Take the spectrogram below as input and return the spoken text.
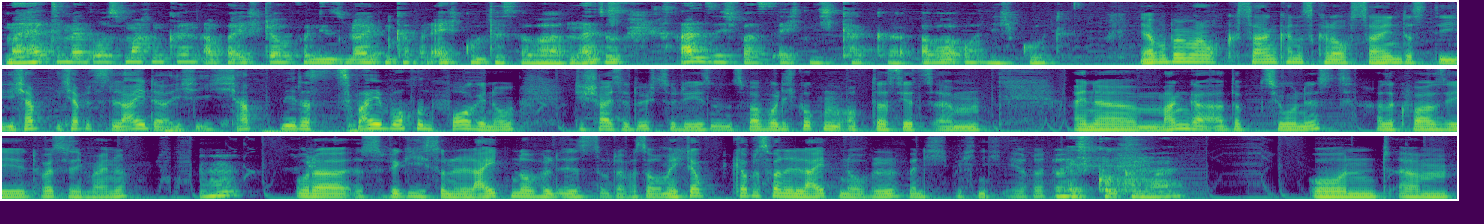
man hätte mehr draus machen können, aber ich glaube, von diesen Leuten kann man echt Gutes erwarten. Also an sich war es echt nicht kacke, aber auch nicht gut. Ja, wobei man auch sagen kann, es kann auch sein, dass die. Ich habe ich hab jetzt leider, ich, ich habe mir das zwei Wochen vorgenommen, die Scheiße durchzulesen. Und zwar wollte ich gucken, ob das jetzt ähm, eine Manga-Adaption ist. Also quasi, du weißt, was ich meine. Mhm. Oder es wirklich so eine Light Novel ist oder was auch immer. Ich glaube, ich glaub, das war eine Light Novel, wenn ich mich nicht irre. Ich gucke mal. Und ähm,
